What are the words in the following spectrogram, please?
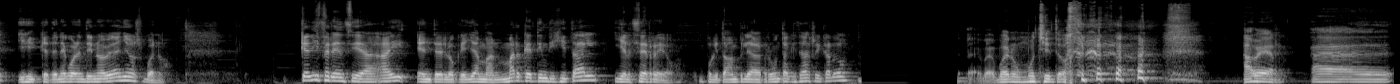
y que tiene 49 años, bueno. ¿Qué diferencia hay entre lo que llaman marketing digital y el CRO? Un poquito amplia la pregunta, quizás, Ricardo. Eh, bueno, un muchito. A ver, eh,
